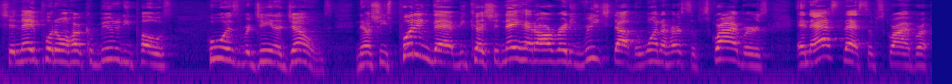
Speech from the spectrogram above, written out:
Schenee put on her community post, who is Regina Jones? Now she's putting that because Schenee had already reached out to one of her subscribers and asked that subscriber,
